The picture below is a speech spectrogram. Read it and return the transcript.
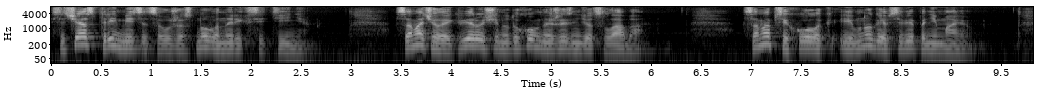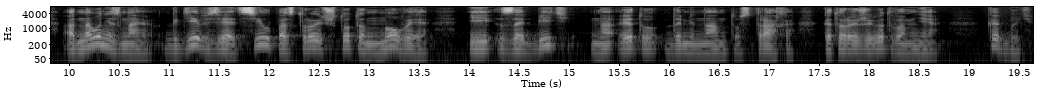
Сейчас три месяца уже снова на рекситине. Сама человек верующий, но духовная жизнь идет слабо. Сама психолог и многое в себе понимаю. Одного не знаю, где взять сил построить что-то новое и забить на эту доминанту страха, которая живет во мне. Как быть?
